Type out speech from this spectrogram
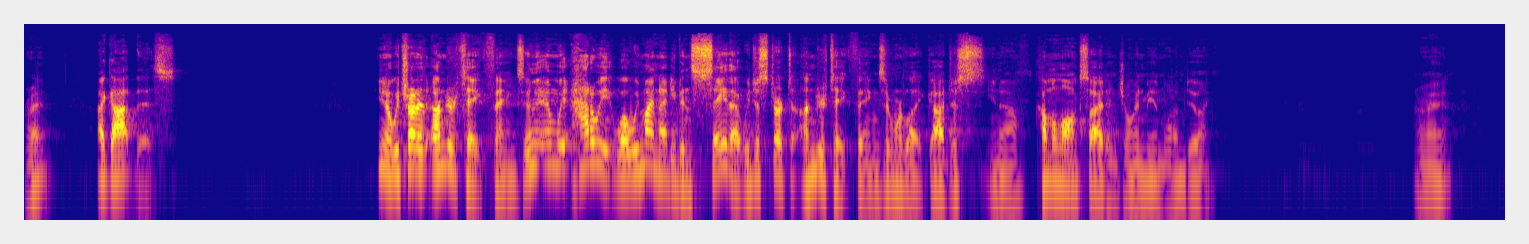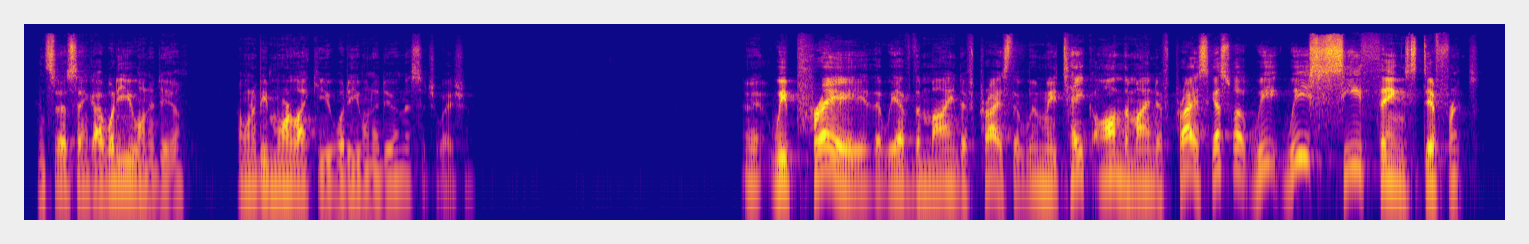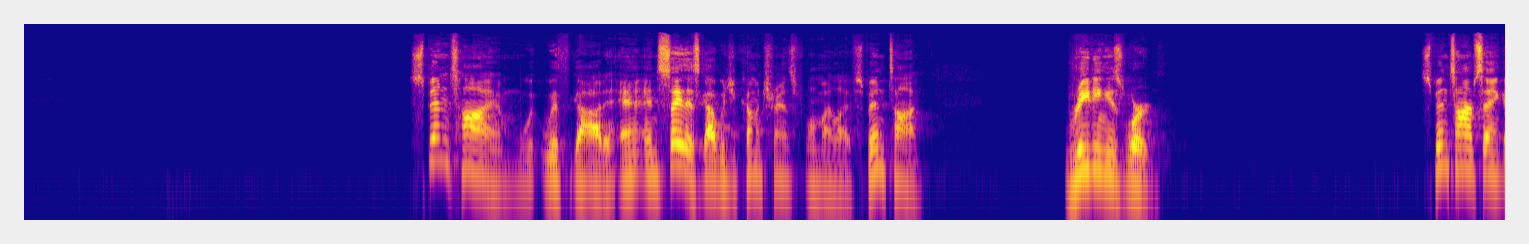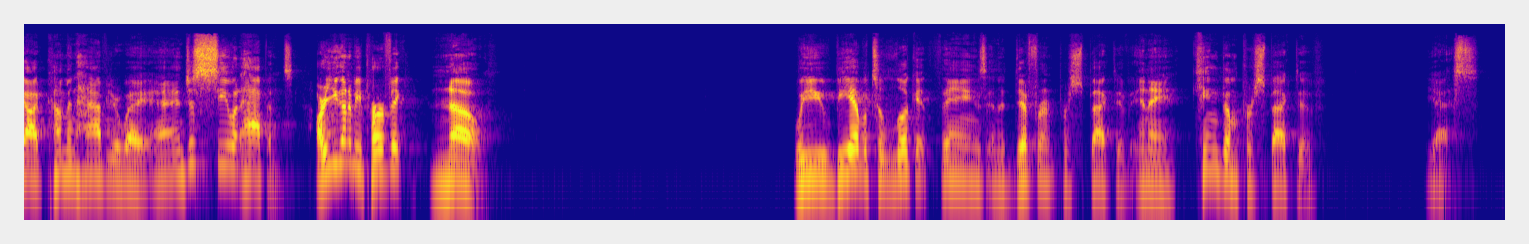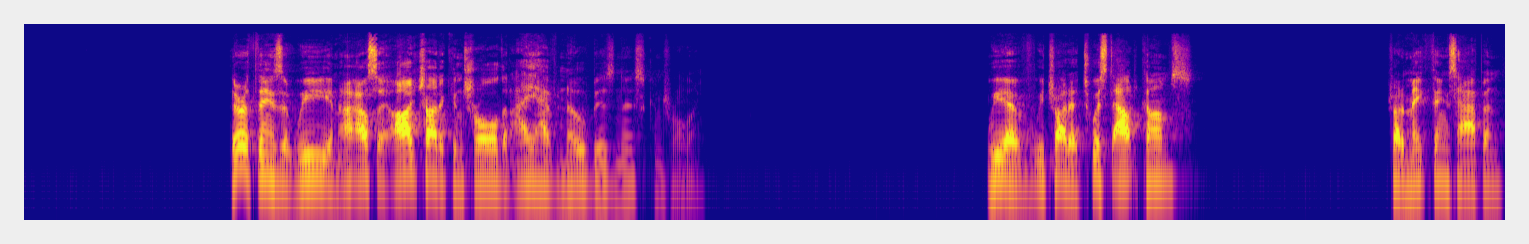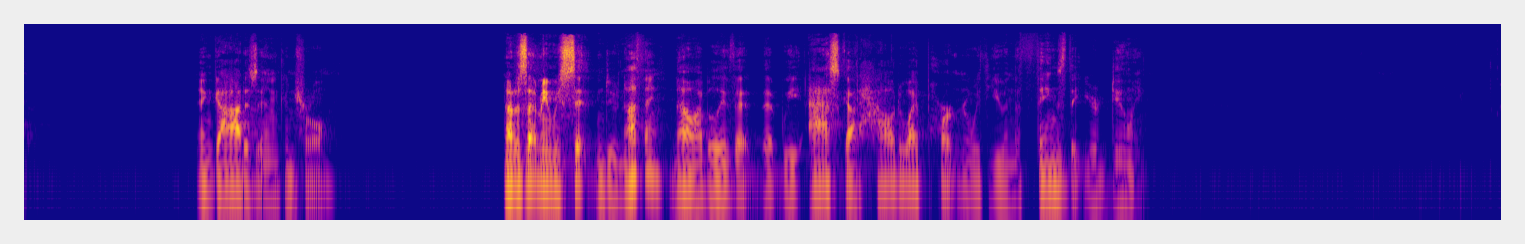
right? I got this. You know, we try to undertake things. And, and we, how do we, well, we might not even say that. We just start to undertake things and we're like, God, just, you know, come alongside and join me in what I'm doing. All right? Instead of saying, God, what do you want to do? I want to be more like you. What do you want to do in this situation? I mean, we pray that we have the mind of Christ, that when we take on the mind of Christ, guess what? We, we see things different. Spend time w- with God and, and say this God, would you come and transform my life? Spend time reading His Word. Spend time saying, God, come and have your way, and just see what happens. Are you going to be perfect? No. Will you be able to look at things in a different perspective, in a kingdom perspective? Yes. There are things that we, and I'll say, I try to control that I have no business controlling. We have, we try to twist outcomes try to make things happen, and God is in control. Now, does that mean we sit and do nothing? No, I believe that, that we ask God, how do I partner with you in the things that you're doing?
